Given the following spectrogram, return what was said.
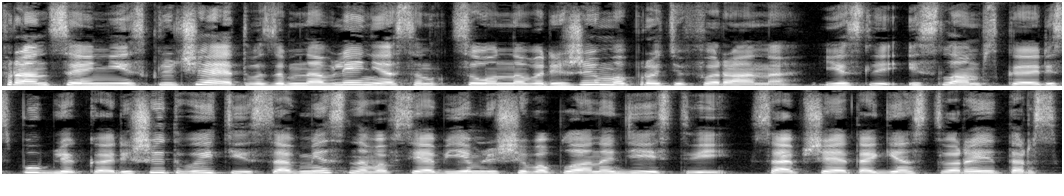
Франция не исключает возобновления санкционного режима против Ирана, если Исламская республика решит выйти из совместного всеобъемлющего плана действий, сообщает агентство Reuters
